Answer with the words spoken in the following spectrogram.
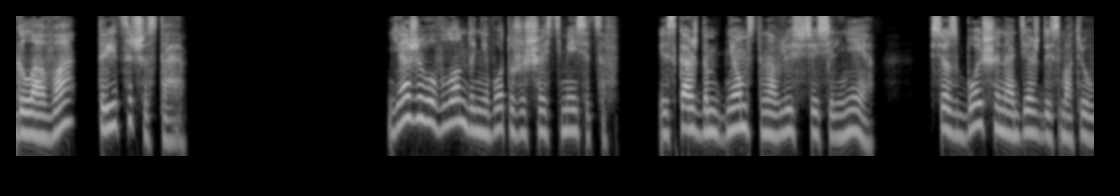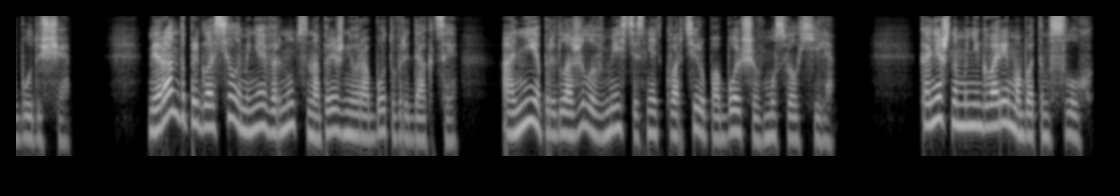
Глава 36. Я живу в Лондоне вот уже шесть месяцев, и с каждым днем становлюсь все сильнее, все с большей надеждой смотрю в будущее. Миранда пригласила меня вернуться на прежнюю работу в редакции, а Ния предложила вместе снять квартиру побольше в Мусвилл-Хилле. Конечно, мы не говорим об этом вслух,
